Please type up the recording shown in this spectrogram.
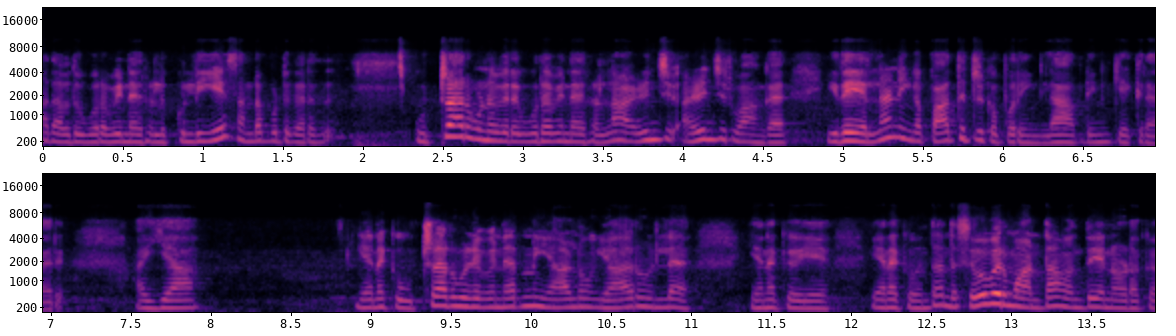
அதாவது உறவினர்களுக்குள்ளேயே சண்டை போட்டுக்கிறது. உற்றார் உணவு உறவினர்கள்லாம் அழிஞ்சு அழிஞ்சிருவாங்க. இதையெல்லாம் நீங்க பார்த்துட்டு இருக்க போறீங்களா அப்படின்னு கேக்குறாரு. ஐயா எனக்கு உற்றார் உறவினர்னு யாரும் யாரும் இல்ல. எனக்கு எனக்கு வந்து அந்த சிவபெருமான் தான் வந்து என்னோட க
